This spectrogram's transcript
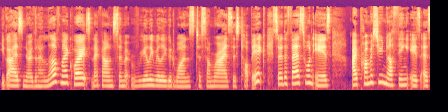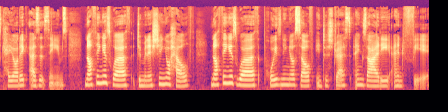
You guys know that I love my quotes, and I found some really, really good ones to summarize this topic. So the first one is I promise you, nothing is as chaotic as it seems. Nothing is worth diminishing your health. Nothing is worth poisoning yourself into stress, anxiety, and fear.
